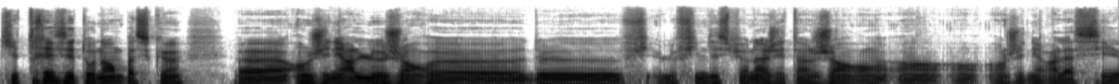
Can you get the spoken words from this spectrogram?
qui est très étonnant parce que en général, le genre de le film d'espionnage est un genre en, général assez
